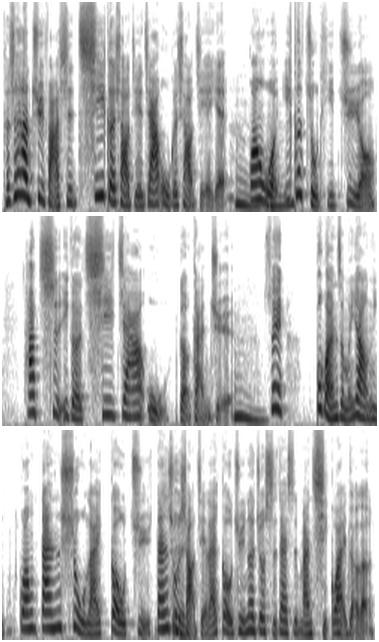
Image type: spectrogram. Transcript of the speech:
可是它的句法是七个小节加五个小节耶，光我一个主题句哦，它是一个七加五的感觉。嗯，所以。不管怎么样，你光单数来构句，单数小节来构句，那就实在是蛮奇怪的了。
